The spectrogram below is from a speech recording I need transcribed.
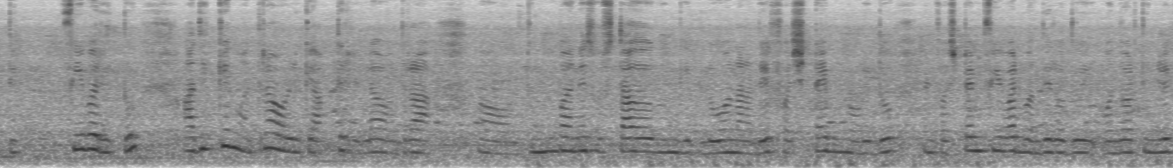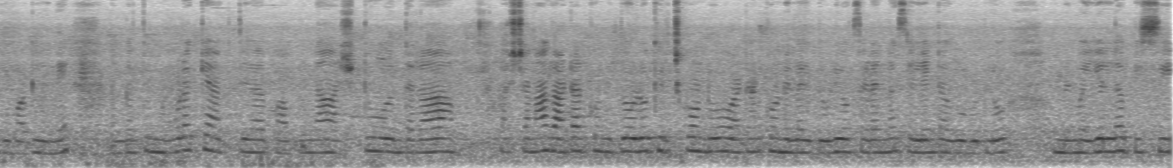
ಇತ್ತು ಫೀವರ್ ಇತ್ತು. ಅದಕ್ಕೆ ಮಾತ್ರ ಅವಳಿಗೆ ಆಗ್ತಿರಲಿಲ್ಲ. ಒಂಥರ ತುಂಬಾ ಸುಸ್ತಾಗಿದ್ಲು ನಾನು ಅದೇ ಫಸ್ಟ್ ಟೈಮ್ ನೋಡಿದ್ದು. ಆ್ಯಂಡ್ ಫಸ್ಟ್ ಟೈಮ್ ಫೀವರ್ ಬಂದಿರೋದು ಒಂದೂವರೆ ತಿಂಗಳಿಗೆ ಇವಾಗಲೇ ನನಗಂತೂ ನೋಡೋಕ್ಕೆ ಆಗ್ತಿಲ್ಲ ಪಾಪನ. ಅಷ್ಟು ಒಂಥರ ಅಷ್ಟು ಚೆನ್ನಾಗಿ ಆಟ ಆಡ್ಕೊಂಡಿದ್ದವಳು ಕಿರ್ಚ್ಕೊಂಡು, ಆಟ ಆಡ್ಕೊಂಡೆಲ್ಲ ಇದ್ದವಳು ಇವಾಗ ಸಡನ್ನಾಗಿ ಸೈಲೆಂಟ್ ಆಗೋಗ್ಬಿಟ್ಲು ಆಮೇಲೆ ಮೈಯೆಲ್ಲ ಬಿಸಿ.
